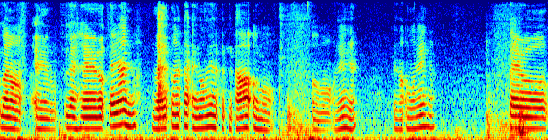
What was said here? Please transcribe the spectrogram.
Bueno, eh, desde los tres años me di cuenta que no me identificaba como, como niña, no como niña. Pero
